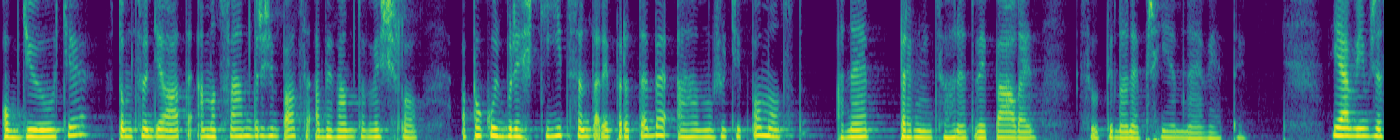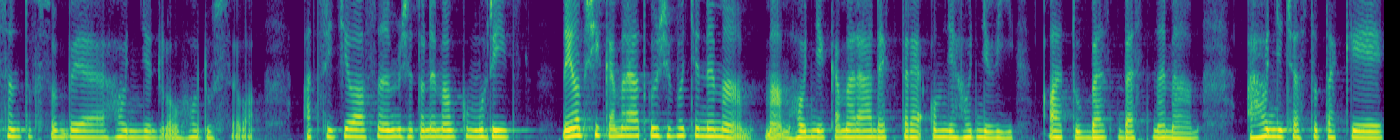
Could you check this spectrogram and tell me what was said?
obdivuju tě v tom, co děláte a moc vám držím palce, aby vám to vyšlo. A pokud budeš chtít, jsem tady pro tebe a můžu ti pomoct. A ne první, co hned vypálit, jsou tyhle nepříjemné věty. Já vím, že jsem to v sobě hodně dlouho dusila a cítila jsem, že to nemám komu říct, Nejlepší kamarádku v životě nemám. Mám hodně kamarádek, které o mě hodně ví, ale tu best best nemám. A hodně často taky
